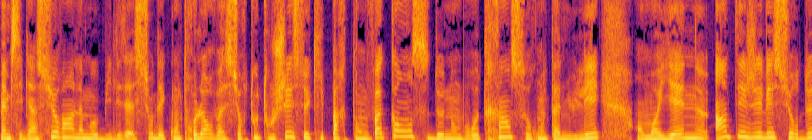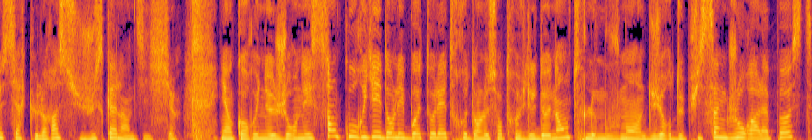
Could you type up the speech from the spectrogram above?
même si bien sûr hein, la mobilisation des contrôleurs va surtout toucher ceux qui partent en vacances. De nombreux trains seront annulés. En moyenne, un TGV sur deux circulera jusqu'à lundi. Et encore une journée sans courrier dans les boîtes aux lettres dans le centre-ville de Nantes. Le mouvement dure depuis cinq jours à la poste.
